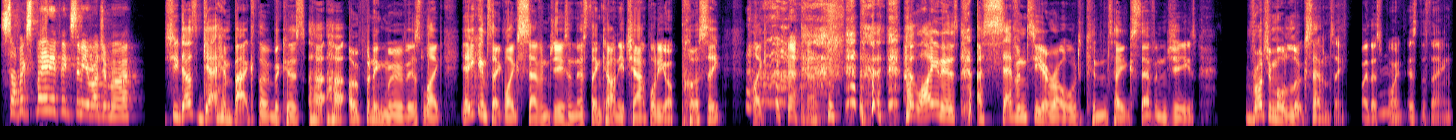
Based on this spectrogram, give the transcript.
stop explaining things to me, Roger Moore. She does get him back though, because her her opening move is like, yeah, you can take like seven G's in this thing, can't you, champ? What are you, a pussy? Like, her line is, a seventy-year-old can take seven G's. Roger Moore looks seventy by this Mm. point, is the thing.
